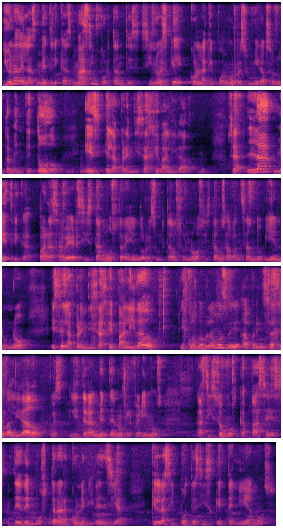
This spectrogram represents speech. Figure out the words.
Y una de las métricas más importantes, si no es que con la que podemos resumir absolutamente todo, es el aprendizaje validado. O sea, la métrica para saber si estamos trayendo resultados o no, si estamos avanzando bien o no, es el aprendizaje validado. Y cuando hablamos de aprendizaje validado, pues literalmente nos referimos a si somos capaces de demostrar con evidencia que las hipótesis que teníamos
